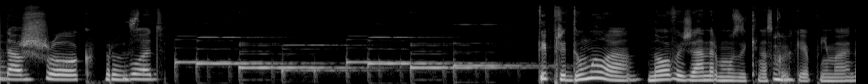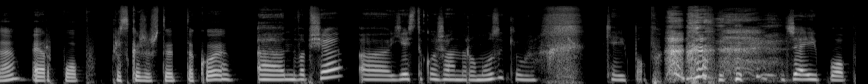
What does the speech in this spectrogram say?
Да. Шок просто. Вот. Ты придумала новый жанр музыки, насколько я понимаю, да? Air-поп. Расскажи, что это такое? Uh, ну, вообще, uh, есть такой жанр музыки уже. Кей-поп, Джей-поп.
